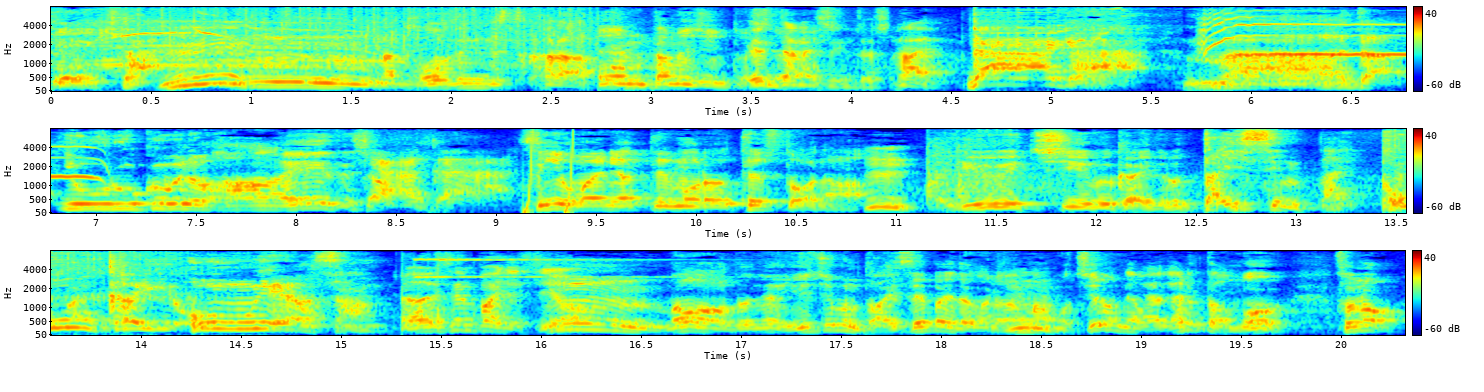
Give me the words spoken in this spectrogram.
できた、うん。まあ当然ですから。エンタメ人としてエンタメ人として。はい。だがまだ喜ぶの早いぜシャーカ次お前にやってもらうテストはな、うん。YouTube 界での大先輩東海オンエアさん。大先輩ですよ、うん。まあね YouTube の大先輩だから、まあもちろんね分かると思う。その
